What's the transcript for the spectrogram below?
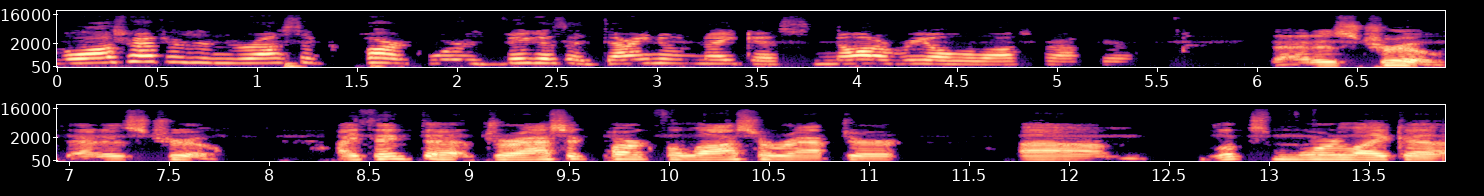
Velociraptors in Jurassic Park were as big as a Deinonychus, not a real Velociraptor. that is true that is true i think the jurassic park velociraptor um looks more like a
